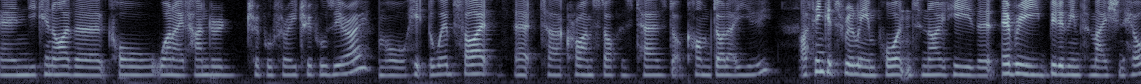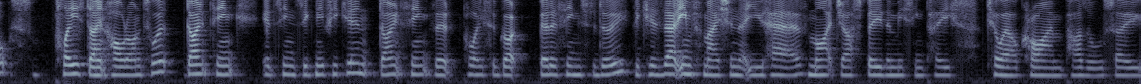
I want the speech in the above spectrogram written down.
and you can either call 1 800 333 000 or hit the website at uh, crimestopperstas.com.au. I think it's really important to note here that every bit of information helps. Please don't hold on to it. Don't think it's insignificant. Don't think that police have got better things to do because that information that you have might just be the missing piece to our crime puzzle. So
